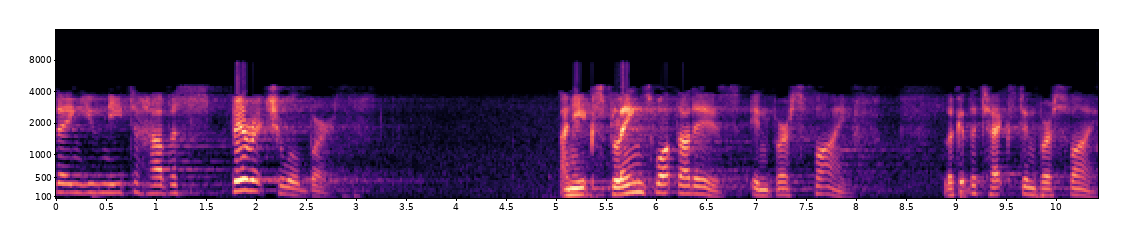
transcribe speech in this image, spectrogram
saying you need to have a spiritual birth. And he explains what that is in verse 5. Look at the text in verse 5.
